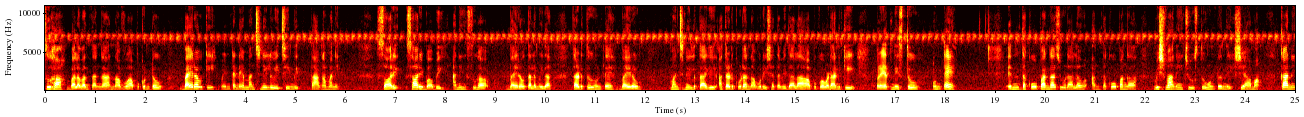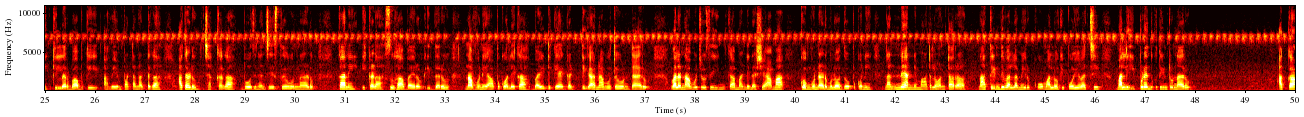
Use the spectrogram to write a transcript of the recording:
సుహ బలవంతంగా నవ్వు ఆపుకుంటూ భైరవ్కి వెంటనే మంచినీళ్ళు ఇచ్చింది. తాగమని. సారీ సారీ బాబీ అని సుహ భైరవ్ తల మీద తడుతూ ఉంటే భైరవ్ మంచినీళ్ళు తాగి అతడు కూడా నవ్వుని శతవిధాలా ఆపుకోవడానికి ప్రయత్నిస్తూ ఉంటే ఎంత కోపంగా చూడాలో అంత కోపంగా విశ్వాని చూస్తూ ఉంటుంది శ్యామ. కానీ కిల్లర్ బాబుకి అవేం పట్టనట్టుగా అతడు చక్కగా భోజనం చేస్తూ ఉన్నాడు. కానీ ఇక్కడ సుహా భైరవ్ ఇద్దరు నవ్వుని ఆపుకోలేక బయటికే గట్టిగా నవ్వుతూ ఉంటారు. వాళ్ళ నవ్వు చూసి ఇంకా మండిన శ్యామ కొంగు నడుములో దోపుకొని నన్నే అన్ని మాటలు అంటారా? నా తిండి వల్ల మీరు కోమాలోకి పోయి వచ్చి మళ్ళీ ఇప్పుడు ఎందుకు తింటున్నారు? అక్క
